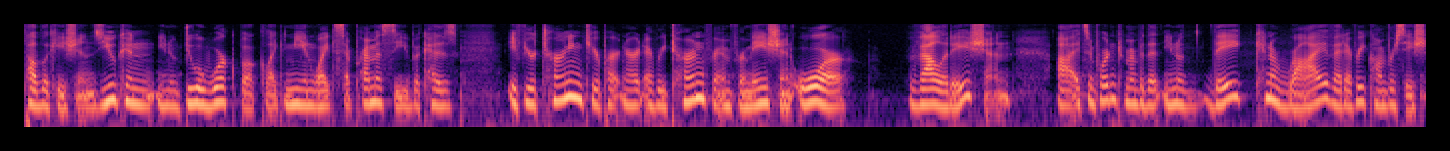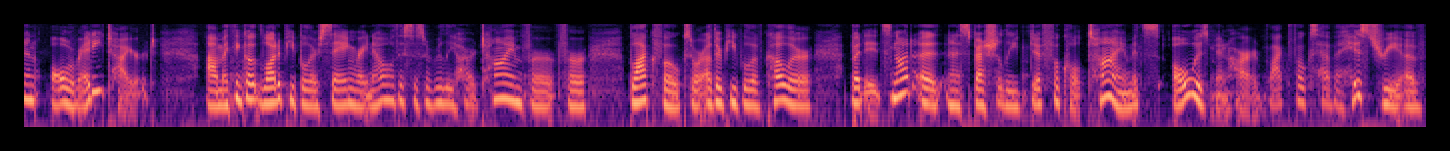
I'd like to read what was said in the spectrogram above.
publications. You can, you know, do a workbook like me and white supremacy because if you're turning to your partner at every turn for information or validation, uh, it's important to remember that you know they can arrive at every conversation already tired. Um, I think a lot of people are saying right now, "Oh, this is a really hard time for for Black folks or other people of color," but it's not a, an especially difficult time. It's always been hard. Black folks have a history of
